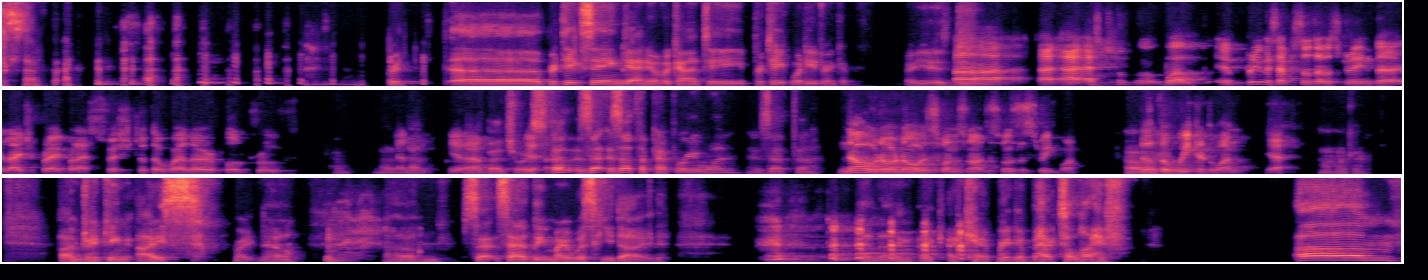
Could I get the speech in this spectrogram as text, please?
Prateek Singh, Daniel Vacanti. Prateek, what are you drinking? Are you? Uh, I, I, I, well, in previous episodes I was doing the Elijah Craig, but I switched to the Weller Full Proof. Oh, not, and, not, yeah, not a bad choice. Yeah. That, is that is that the peppery one? Is that the? No, no, no. This one's not. This one's the sweet one. Oh, this okay. is the wheated one. Yeah. Oh, okay. I'm drinking ice right now. um, sa- sadly, my whiskey died, uh, and I, I, I can't bring it back to life. Um,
